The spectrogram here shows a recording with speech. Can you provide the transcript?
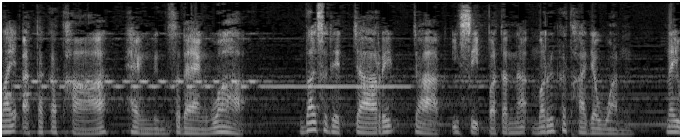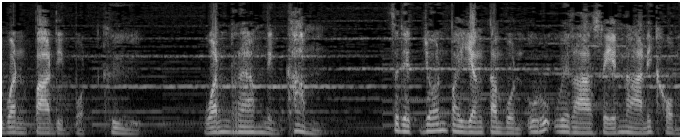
ในอัตถกถาแห่งหนึ่งแสดงว่า ได้เสด็จจาริกจากอิสิปตนมฤคทายวันในวันปาดิบทคือ วันรามหนึ่งค่ำเสด็จย้อนไปยังตำบลอุรุเวลาเสนานิคม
